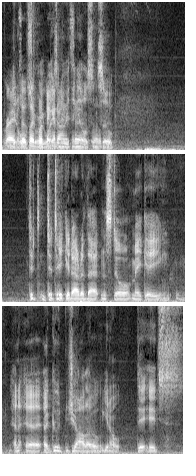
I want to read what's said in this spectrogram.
Mm, right, you know, so it's like wise and everything else, and little so to to take it out of that and still make a an, a, a good giallo, you know, it's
